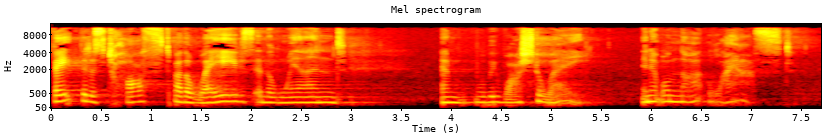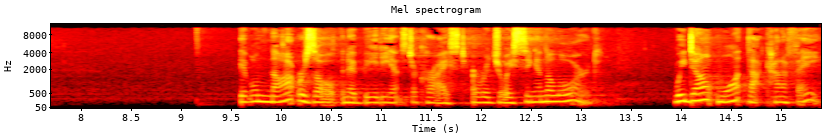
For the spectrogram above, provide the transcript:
faith that is tossed by the waves and the wind and will be washed away, and it will not last. it will not result in obedience to Christ or rejoicing in the Lord. We don't want that kind of faith.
